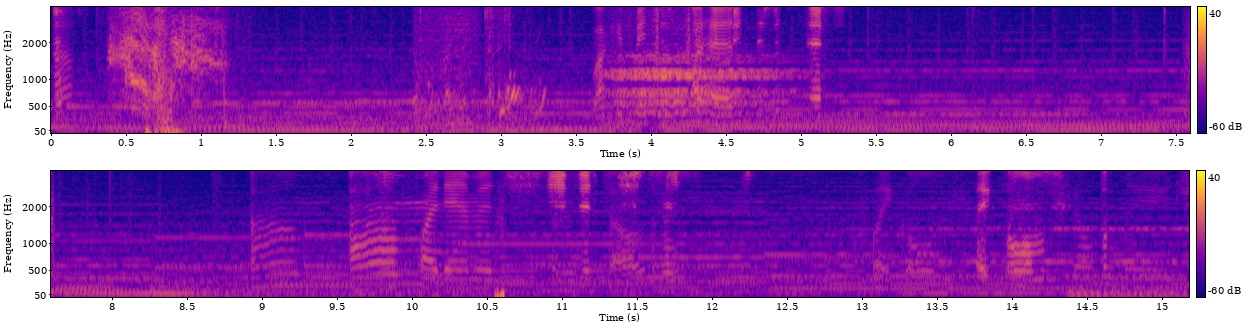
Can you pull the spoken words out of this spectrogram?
that. Whacking bitches in the head. Um, amplify damage, summon spells, clay golem, skeleton mage,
